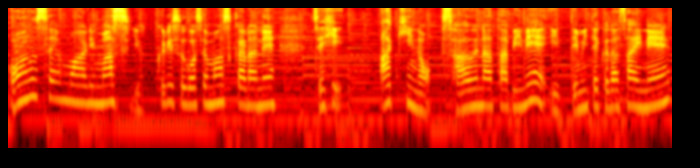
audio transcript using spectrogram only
温泉もあります。ゆっくり過ごせますからね。ぜひ秋のサウナ旅で行ってみてくださいね。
